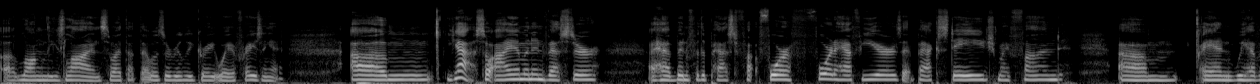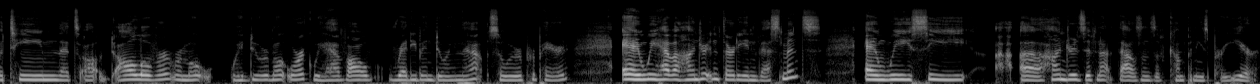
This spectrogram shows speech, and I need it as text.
along these lines. So I thought that was a really great way of phrasing it. Um, yeah, so I am an investor. I have been for the past four four and a half years at Backstage, my fund, um, and we have a team that's all, all over remote. We do remote work. We have already been doing that, so we were prepared, and we have 130 investments, and we see uh, hundreds, if not thousands, of companies per year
